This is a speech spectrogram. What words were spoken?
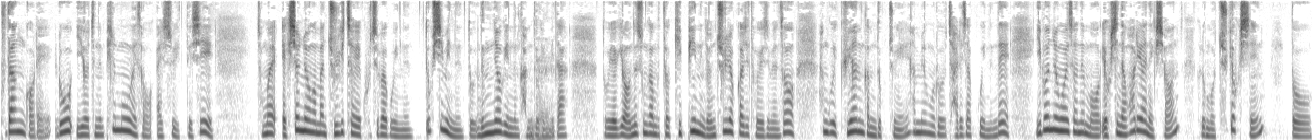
부당거래로 이어지는 필모에서 알 수 있듯이 정말 액션 영화만 줄기차게 고집하고 있는 뚝심 있는 또 능력 있는 감독입니다. 네. 또 여기 어느 순간부터 깊이 있는 연출력까지 더해지면서 한국의 귀한 감독 중에 한 명으로 자리 잡고 있는데 이번 영화에서는 뭐 역시나 화려한 액션 그리고 뭐 추격신 또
